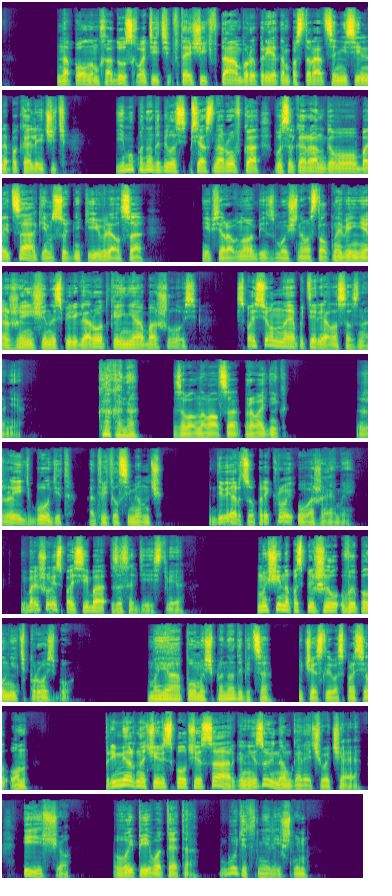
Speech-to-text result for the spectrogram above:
На полном ходу схватить, втащить в тамбур и при этом постараться не сильно покалечить. Ему понадобилась вся сноровка высокорангового бойца, кем сотник и являлся. И все равно без мощного столкновения женщины с перегородкой не обошлось. Спасенная потеряла сознание. «Как она?» — заволновался проводник. «Жить будет», — ответил Семенович. «Дверцу прикрой, уважаемый, и большое спасибо за содействие». Мужчина поспешил выполнить просьбу. «Моя помощь понадобится?» — участливо спросил он. «Примерно через полчаса организуй нам горячего чая. И еще. Выпей вот это. Будет не лишним».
